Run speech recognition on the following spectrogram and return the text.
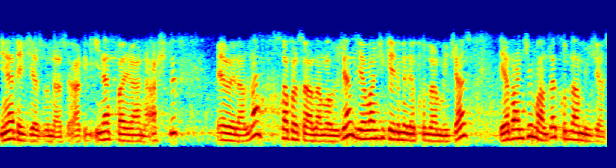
İnat edeceğiz bundan sonra. Artık inat bayrağını açtık. Evelallah sapasağlam olacağız. Yabancı kelime de kullanmayacağız. Yabancı mal da kullanmayacağız.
